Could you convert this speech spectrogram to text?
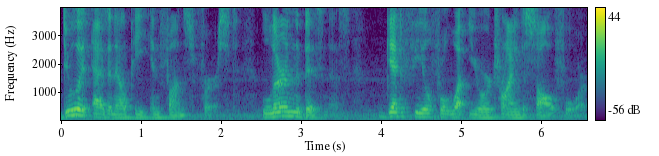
do it as an LP in funds first learn the business, get a feel for what you're trying to solve for,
